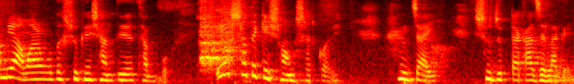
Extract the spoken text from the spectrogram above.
আমি আমার মতো সুখে শান্তিতে থাকব। এর সাথে কে সংসার করে? যাই, সুযোগটা কাজে লাগাই।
